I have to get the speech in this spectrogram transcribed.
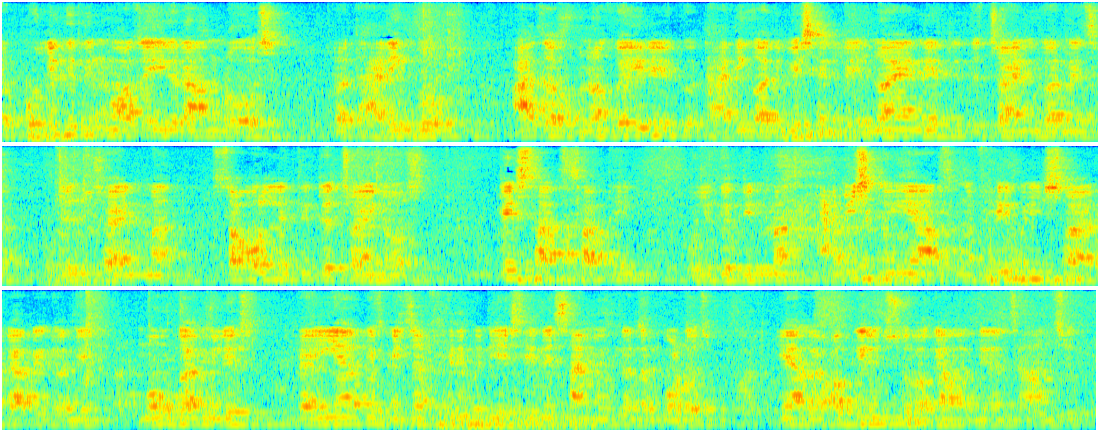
र भोलिको दिनमा अझै यो राम्रो होस् र धादिङको आज हुन गइरहेको धादिङ अधिवेशनले नयाँ नेतृत्व चयन गर्नेछ। जुन चयनमा सबल नेतृत्व चयन होस् त्यस साथसाथै भोलिको दिनमा हामीसँग यहाँहरूसँग फेरि पनि सहकार्य गर्ने मौका मिलोस् र यहाँको बिचमा फेरि पनि यसरी नै सामूहिकता बढोस्। यहाँलाई अग्रिम शुभकामना दिन चाहन्छु।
